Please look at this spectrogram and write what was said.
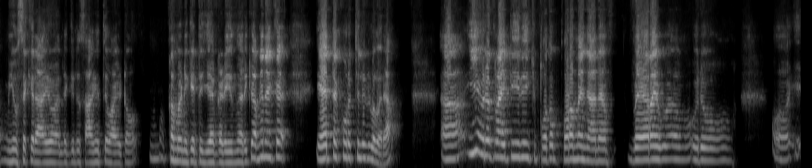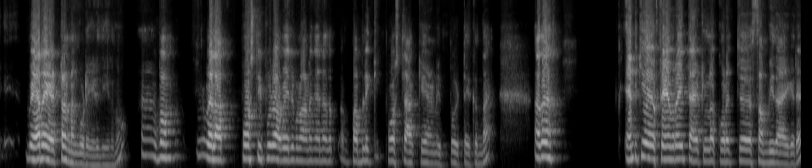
മ്യൂസിക്കലായോ അല്ലെങ്കിൽ സാഹിത്യമായിട്ടോ കമ്മ്യൂണിക്കേറ്റ് ചെയ്യാൻ കഴിയുന്നതായിരിക്കും. അങ്ങനെയൊക്കെ ഏറ്റക്കുറച്ചിലുകൾ വരാം. ഈ ഒരു ക്രൈറ്റീരിയക്ക് പുറ പുറമെ ഞാൻ വേറെ ഒരു വേറെ എട്ടെണ്ണം കൂടെ എഴുതിയിരുന്നു. ഇപ്പം വില പോസ്റ്റ് ഇപ്പോഴും അവൈലബിൾ ആണ്. ഞാനത് പബ്ലിക് പോസ്റ്റിലാക്കിയാണ് ഇപ്പോൾ ഇട്ടേക്കുന്നത്. അത് എനിക്ക് ഫേവറേറ്റ് ആയിട്ടുള്ള കുറച്ച് സംവിധായകര്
